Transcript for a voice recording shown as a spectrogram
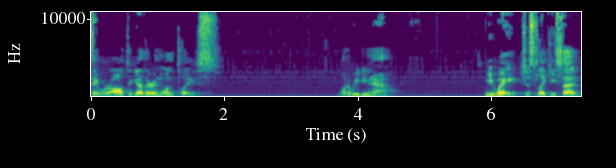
they were all together in one place. What do we do now? We wait, just like he said.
